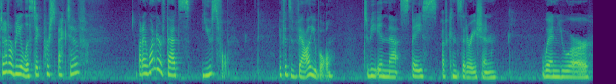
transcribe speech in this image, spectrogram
to have a realistic perspective. But I wonder if that's useful, if it's valuable to be in that space of consideration when you are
